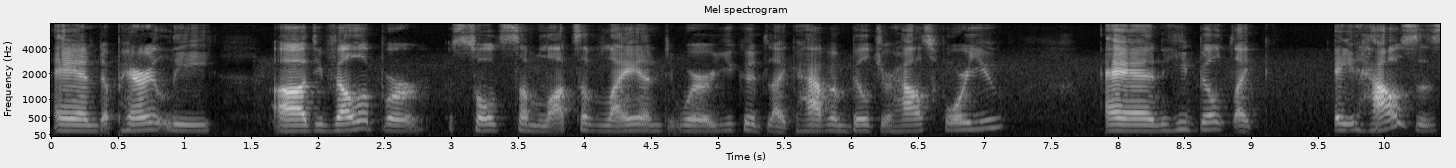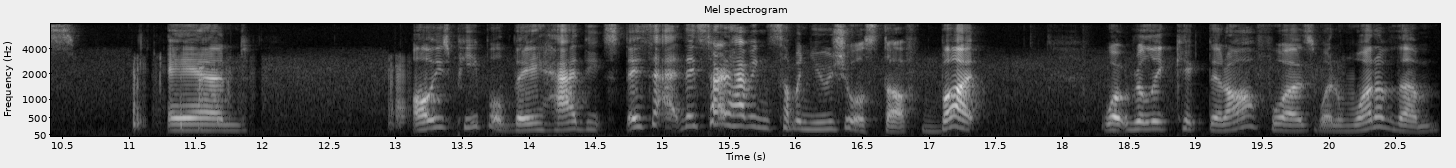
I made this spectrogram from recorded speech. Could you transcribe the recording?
and apparently. A developer sold some lots of land where you could like have him build your house for you, and he built like eight houses and all these people they had these they they started having some unusual stuff but what really kicked it off was when one of them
